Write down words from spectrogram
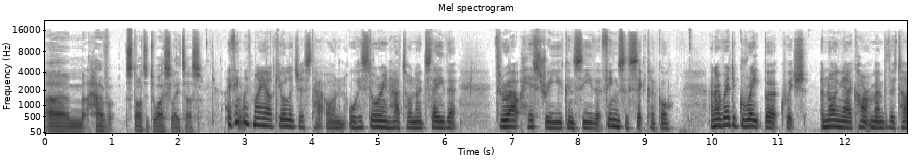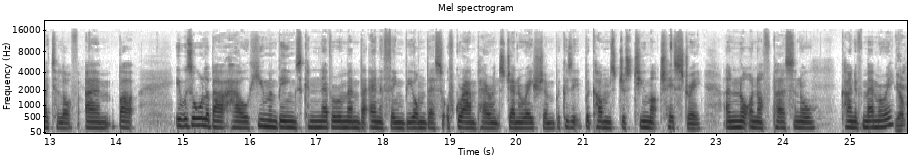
um, have started to isolate us. I think with my archaeologist hat on or historian hat on, I'd say that throughout history you can see that things are cyclical. And I read a great book, which annoyingly I can't remember the title of, um, but it was all about how human beings can never remember anything beyond their sort of grandparents' generation because it becomes just too much history and not enough personal kind of memory. Yep.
